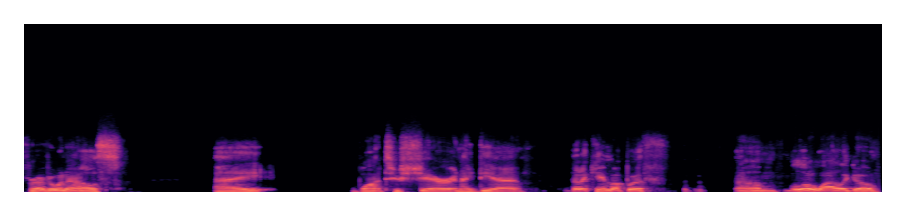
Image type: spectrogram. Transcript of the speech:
for everyone else, I want to share an idea that I came up with um, a little while ago,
